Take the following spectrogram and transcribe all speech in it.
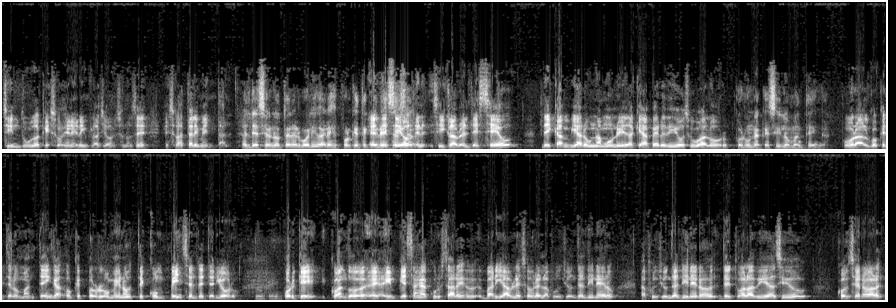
Sin duda que eso genera inflación, eso, no sé, eso es hasta elemental. El deseo de no tener bolívares es porque te el deseo, Sí, claro, el deseo de cambiar una moneda que ha perdido su valor. Por una que sí lo mantenga. Por algo que te lo mantenga o que por lo menos te compense el deterioro. Porque cuando eh, empiezan a cruzar eh, variables sobre la función del dinero, la función del dinero de toda la vida ha sido conservar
